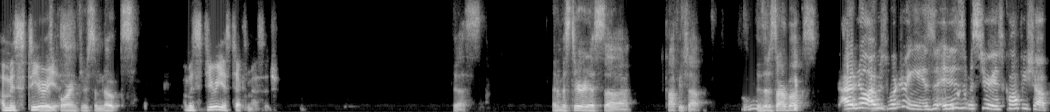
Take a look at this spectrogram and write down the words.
A He was mysterious, pouring through some notes. a mysterious text message. Yes. And a mysterious uh, coffee shop. Is it a Starbucks? I know. I was wondering. Is it, it is a mysterious coffee shop?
